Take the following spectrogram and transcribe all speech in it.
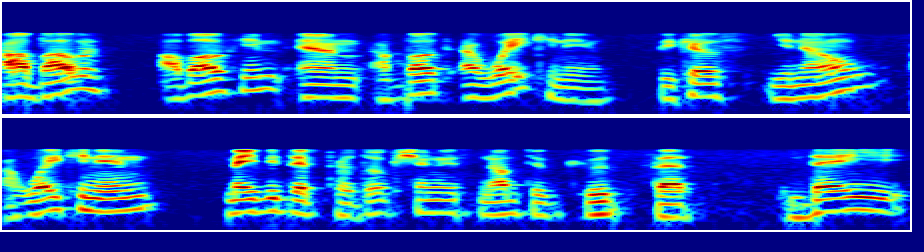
about about him and about awakening because you know awakening maybe the production is not too good but they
